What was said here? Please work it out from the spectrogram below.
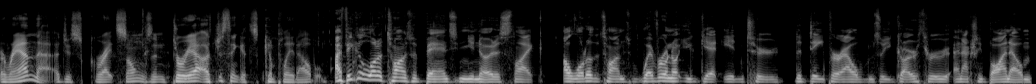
around that are just great songs, and throughout, I just think it's a complete album. I think a lot of times with bands, and you notice like a lot of the times, whether or not you get into the deeper albums or you go through and actually buy an album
